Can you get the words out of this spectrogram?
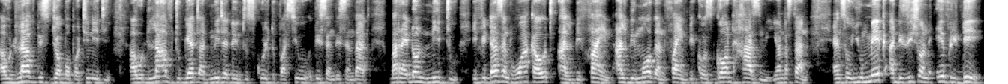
I would love this job opportunity. I would love to get admitted into school to pursue this and this and that. But I don't need to. If it doesn't work out, I'll be fine. I'll be more than fine because God has me. You understand? And so you make a decision every day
